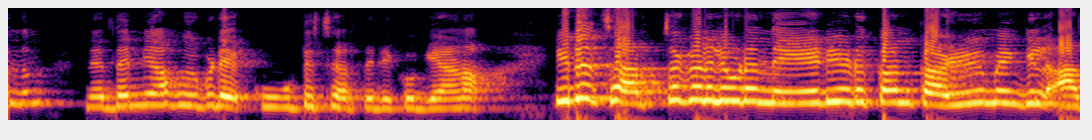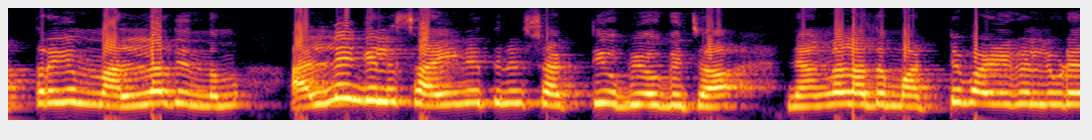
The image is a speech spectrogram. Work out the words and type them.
എന്നും നെതന്യാഹു ഇവിടെ കൂട്ടിച്ചേർത്തിരിക്കുകയാണ്. ഇത് ചർച്ചകളിലൂടെ നേടിയെടുക്കാൻ കഴിയുമെങ്കിൽ അത്രയും നല്ലതെന്നും അല്ലെങ്കിൽ സൈന്യത്തിന് ശക്തി ഉപയോഗിച്ച ഞങ്ങൾ അത് മറ്റു വഴികളിലൂടെ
